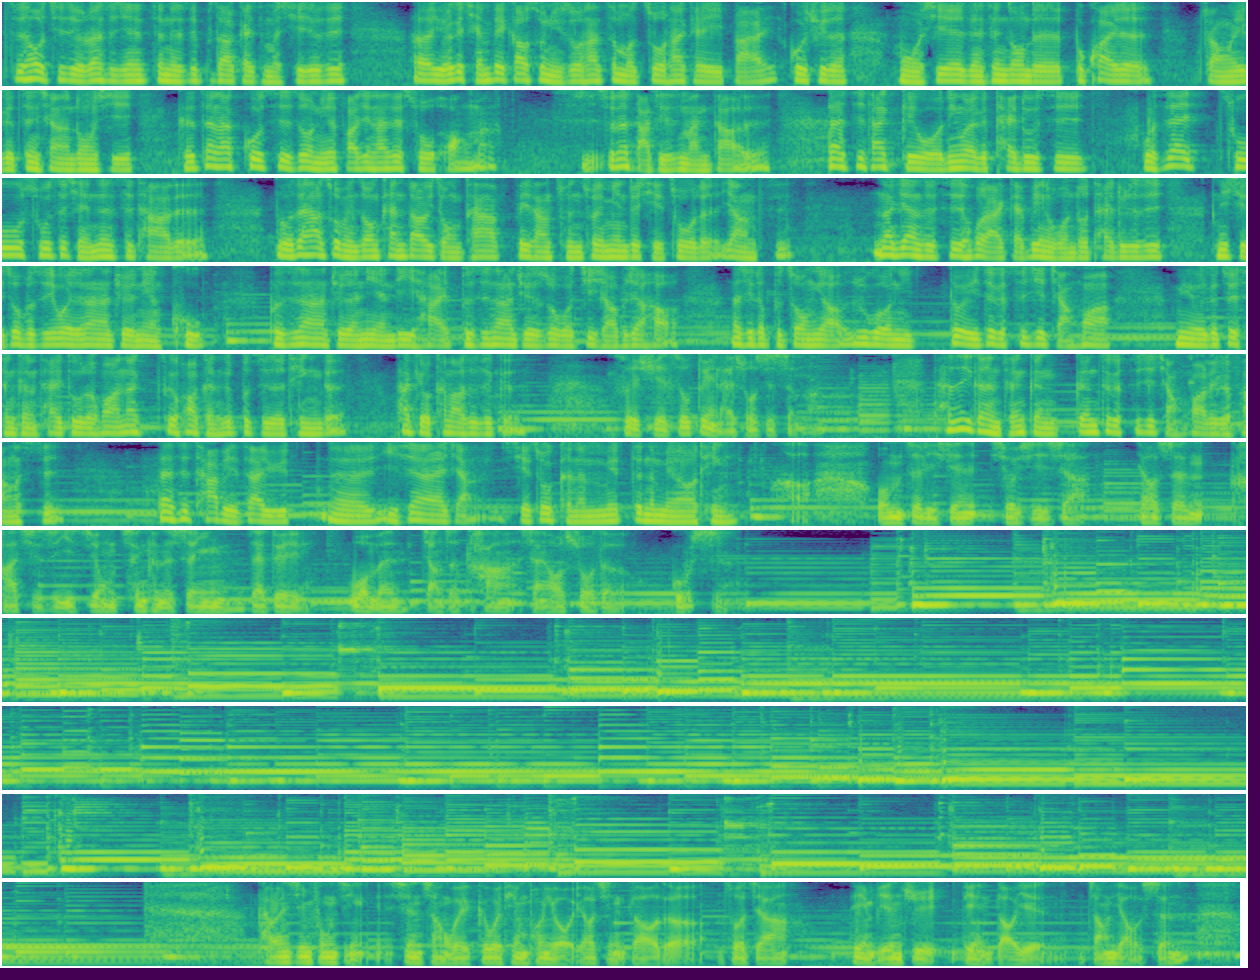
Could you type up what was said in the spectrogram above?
之后，其实有段时间真的是不知道该怎么写。就是呃，有一个前辈告诉你说，他这么做，他可以把过去的某些人生中的不快乐转为一个正向的东西。可是，在他过世的时候，你会发现他在说谎嘛？是，所以那打击是蛮大的。但是他给我另外一个态度是，我是在出书之前认识他的。我在他的作品中看到一种他非常纯粹面对写作的样子，那个样子是后来改变了我很多态度。就是你写作不是为了让他觉得你很酷，不是让他觉得你很厉害，不是让他觉得说我技巧比较好，那些都不重要。如果你对于这个世界讲话没有一个最诚恳的态度的话，那这个话可能是不值得听的。他给我看到是这个，所以写作对你来说是什么？他是一个很诚恳跟这个世界讲话的一个方式。但是差别在于，呃，以现在来讲，写作可能没真的没有要听。好，我们这里先休息一下。耀生他其实一直用诚恳的声音在对我们讲着他想要说的故事。现场为各位听众朋友邀请到的作家、电影编剧、电影导演张耀生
